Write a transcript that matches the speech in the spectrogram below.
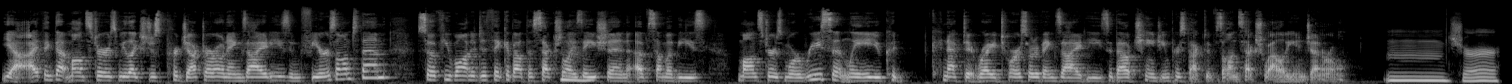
Yeah, I think that monsters, we like to just project our own anxieties and fears onto them. So if you wanted to think about the sexualization mm-hmm. of some of these monsters more recently, you could connect it right to our sort of anxieties about changing perspectives on sexuality in general. Mm, sure.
